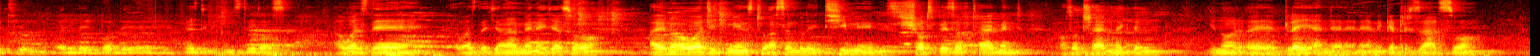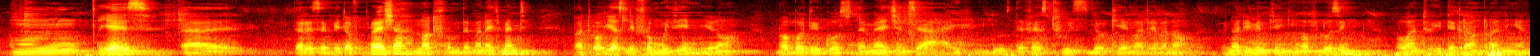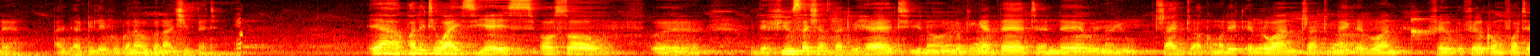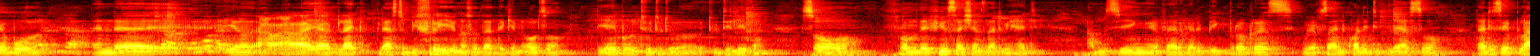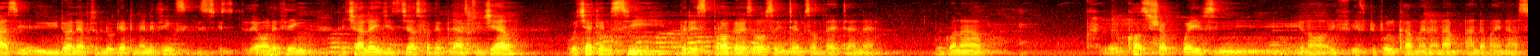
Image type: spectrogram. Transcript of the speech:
the team when they bought the first division status. I was there. I was the general manager, so I know what it means to assemble a team in a short space of time and also try and make them, you know, uh, play and, and, and get results. So, um, yes, uh, there is a bit of pressure, not from the management, but obviously from within. You know, nobody goes to the match and say, ah, if we lose the first two, it's still okay and whatever. No, we're not even thinking of losing. We want to hit the ground running, and uh, I, I believe we're gonna we're gonna achieve that. Yeah, quality wise, yes. Also, uh, the few sessions that we had, you know, looking at that and uh, you know, you trying to accommodate everyone, trying to make everyone feel feel comfortable, and uh, you know, I, I, I'd like players to be free, you know, so that they can also be able to to, to, to deliver. So, from the few sessions that we had, I'm seeing a very very big progress. We have signed quality players, so that is a plus. You, you don't have to look at many things. It's, it's the only thing, the challenge is just for the players to gel, which I can see there is progress also in terms of that. And uh, we're gonna cause shock waves in, you know, if, if people come and, and undermine us.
